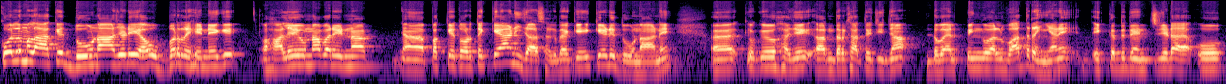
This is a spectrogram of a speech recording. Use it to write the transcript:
ਕੁੱਲ ਮਿਲਾ ਕੇ ਦੋ ਨਾਂ ਜਿਹੜੇ ਆ ਉਹ ਉੱਭਰ ਰਹੇ ਨੇਗੇ। ਹਾਲੇ ਉਹਨਾਂ ਬਾਰੇ ਇੰਨਾ ਪੱਕੇ ਤੌਰ ਤੇ ਕਿਹਾ ਨਹੀਂ ਜਾ ਸਕਦਾ ਕਿ ਇਹ ਕਿਹੜੇ ਦੋ ਨਾਂ ਨੇ। ਕਿਉਂਕਿ ਉਹ ਹਜੇ ਅੰਦਰ ਖਾਤੇ ਚੀਜ਼ਾਂ ਡਿਵੈਲਪਿੰਗ ਵੱਲ ਵੱਧ ਰਹੀਆਂ ਨੇ। ਇੱਕ ਅੱਧੇ ਦਿਨ 'ਚ ਜਿਹੜਾ ਉਹ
